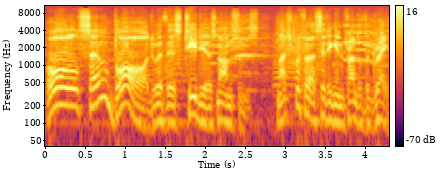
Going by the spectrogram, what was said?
all so bored with this tedious nonsense, much prefer sitting in front of the grate.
